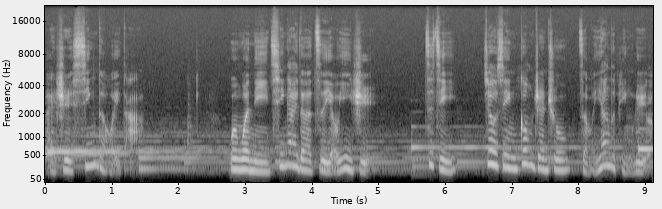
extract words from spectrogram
还是心的回答？问问你亲爱的自由意志，自己究竟共振出怎么样的频率了？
